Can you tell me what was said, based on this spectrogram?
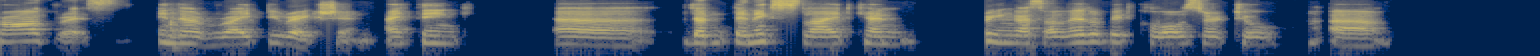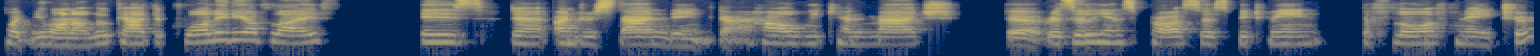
progress in the right direction. I think uh, the, the next slide can bring us a little bit closer to uh, what we want to look at. The quality of life is the understanding that how we can match the resilience process between the flow of nature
